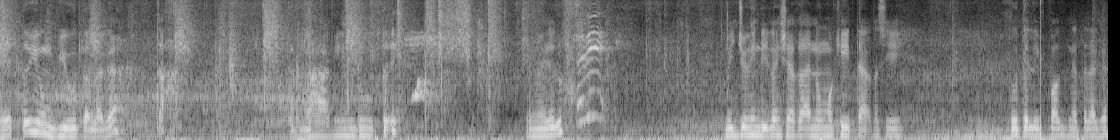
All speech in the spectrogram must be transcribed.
Ito yung view talaga. Ah, grabe yung luto eh. Yan mga idol. Medyo hindi lang siya kaanong makita kasi totally fog na talaga.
